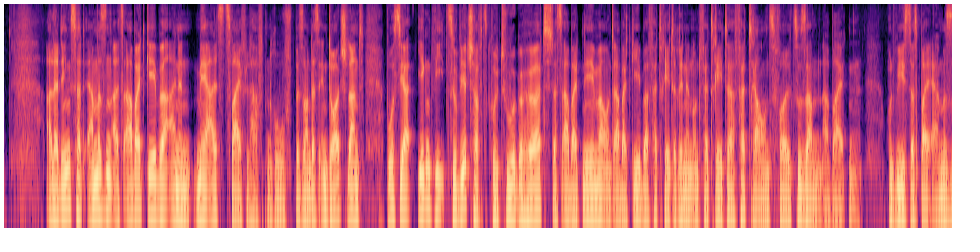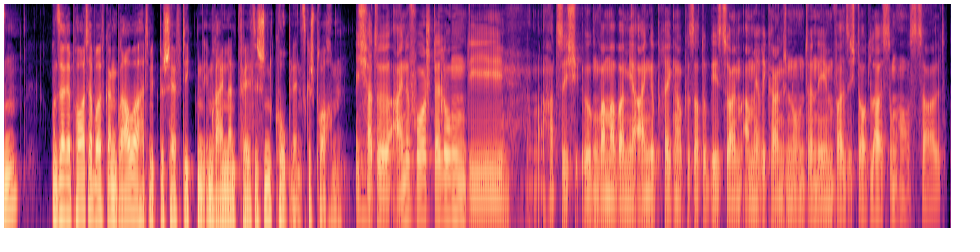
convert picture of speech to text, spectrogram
Allerdings hat Amazon als Arbeitgeber einen mehr als zweifelhaften Ruf, besonders in Deutschland, wo es ja irgendwie zur Wirtschaftskultur gehört, dass Arbeitnehmer und Arbeitgebervertreterinnen und Vertreter vertrauensvoll zusammenarbeiten. Und wie ist das bei Amazon? Unser Reporter Wolfgang Brauer hat mit Beschäftigten im rheinland-pfälzischen Koblenz gesprochen. Ich hatte eine Vorstellung, die hat sich irgendwann mal bei mir eingeprägt und habe gesagt, du gehst zu einem amerikanischen Unternehmen, weil sich dort Leistung auszahlt.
